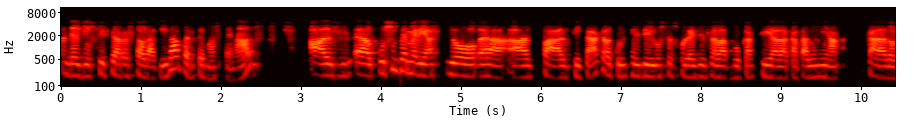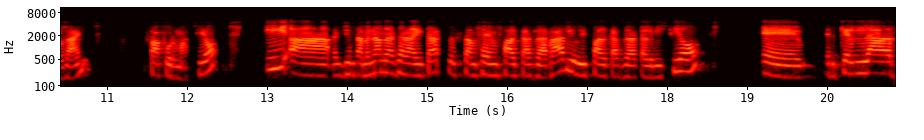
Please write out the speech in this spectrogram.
de justícia restaurativa per temes penals. Els eh, cursos de mediació eh, es fa al CICAC, el Consell d'Il·lustres Col·legis de l'Advocacia de Catalunya, cada dos anys, fa formació. I eh, juntament amb la Generalitat s'estan fent faltes de ràdio i faltes de televisió eh, perquè la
